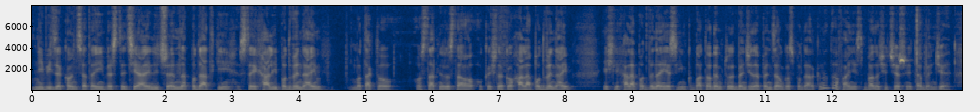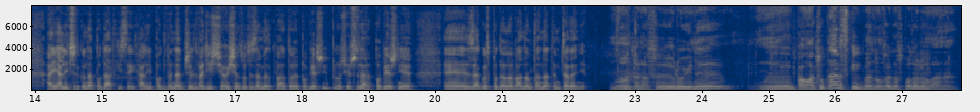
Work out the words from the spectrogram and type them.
Nie widzę końca tej inwestycji, ale liczyłem na podatki z tej hali pod wynajem, bo tak to ostatnio zostało określone jako hala pod wynajem. Jeśli hala pod wynajem jest inkubatorem, który będzie napędzał gospodarkę, no to fajnie, bardzo się cieszę, że tak będzie. A ja liczę tylko na podatki z tej hali pod wynajem, czyli 28 zł za metr kwadratowy powierzchni, plus jeszcze za powierzchnię e, zagospodarowaną tam na tym terenie. No, teraz ruiny y, pałacu karskich będą zagospodarowane.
